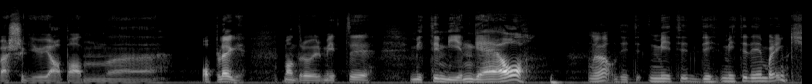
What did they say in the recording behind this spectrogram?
vær så god, Japan-opplegg. Med andre ord midt i, midt i min GA. Ja, dit, midt, i- midt i din blink.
